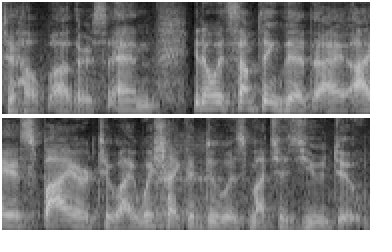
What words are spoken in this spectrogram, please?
to help others. And you know, it's something that I, I aspire to. I wish I could do as much as you do,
